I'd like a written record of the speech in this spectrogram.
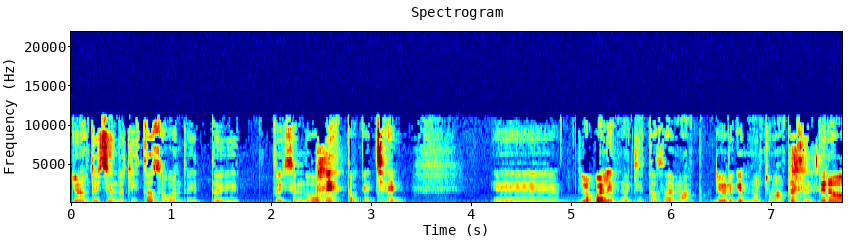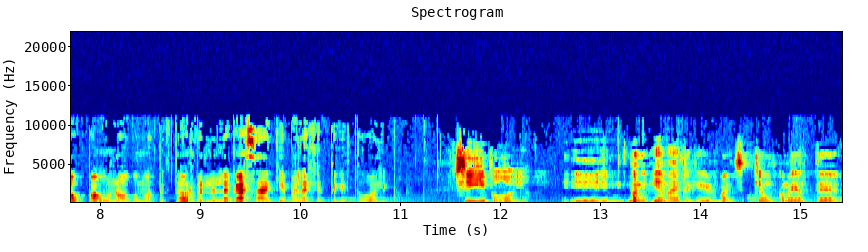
yo no estoy siendo chistoso, weón, estoy, estoy, estoy siendo honesto, ¿cachai? Eh, lo cual es muy chistoso además. po. Yo creo que es mucho más placentero para uno como espectador verlo en la casa que para la gente que estuvo ahí. Sí, pues obvio. Y, bueno, y además Enrique Gervais, que es un comediante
